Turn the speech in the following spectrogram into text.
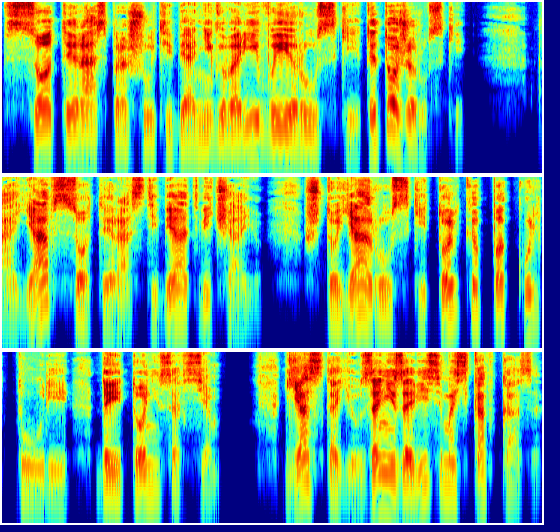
В сотый раз прошу тебя, не говори вы русские, ты тоже русский. А я в сотый раз тебе отвечаю, что я русский только по культуре, да и то не совсем. Я стою за независимость Кавказа.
